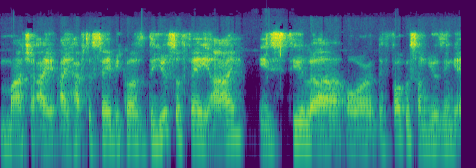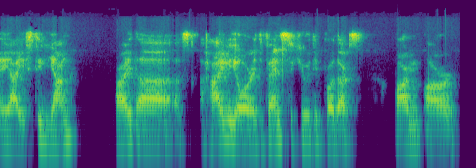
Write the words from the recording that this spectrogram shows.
much, I, I, have to say, because the use of AI is still, uh, or the focus on using AI is still young, right? Uh, highly or advanced security products are, are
